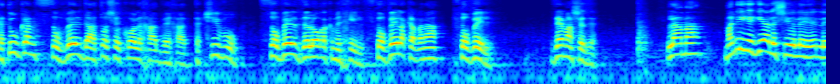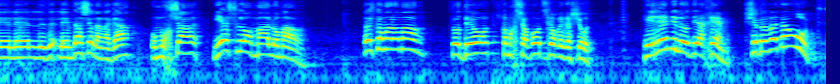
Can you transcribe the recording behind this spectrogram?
כתוב כאן סובל דעתו של כל אחד ואחד. תקשיבו, סובל זה לא רק מכיל, סובל הכוונה סובל. זה מה שזה. למה? מנהיג הגיע לש... ל... ל... ל... ל... לעמדה של הנהגה, הוא מוכשר, יש לו מה לומר. יש לו מה לומר. יש לו דעות, יש לו מחשבות, יש לו רגשות. הריני להודיעכם שבוודאות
